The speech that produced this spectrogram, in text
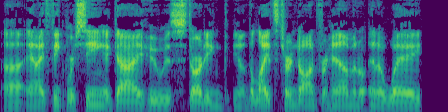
Uh, and I think we're seeing a guy who is starting, you know, the lights turned on for him in a, in a way.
